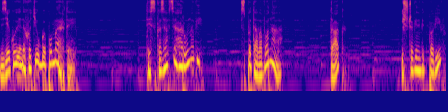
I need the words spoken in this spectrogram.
з якої не хотів би померти. Ти сказав це Гарунові? спитала вона. Так. І що він відповів?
